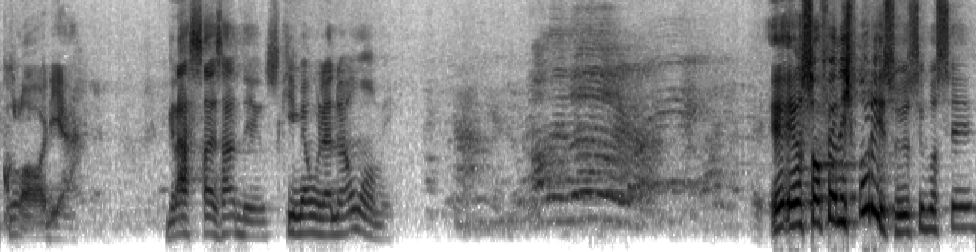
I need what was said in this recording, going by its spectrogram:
Glória. Graças a Deus que minha mulher não é um homem. Eu, sou feliz por isso, viu? Se você.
